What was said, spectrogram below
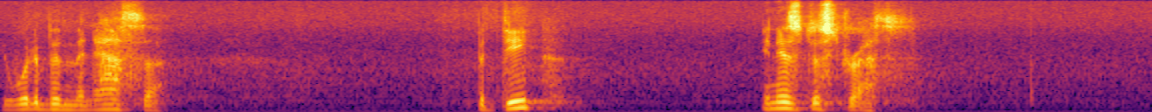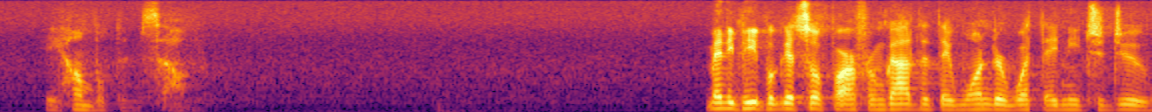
it would have been Manasseh. But deep in his distress, he humbled himself. Many people get so far from God that they wonder what they need to do.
